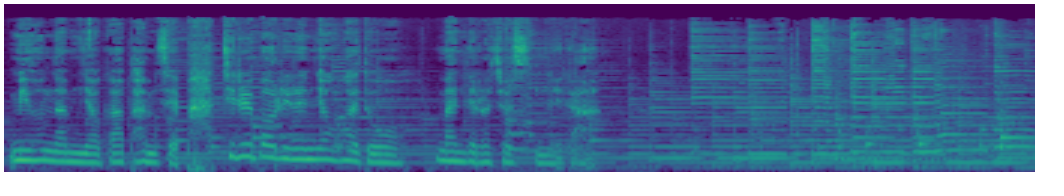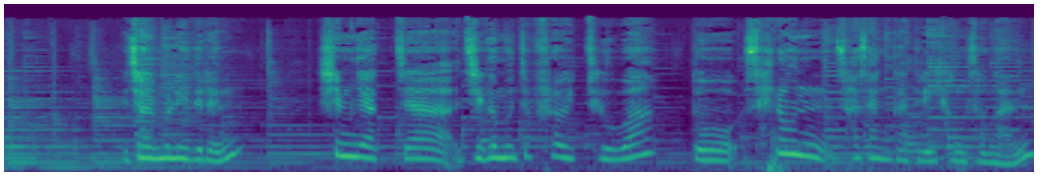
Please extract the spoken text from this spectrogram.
미혼 남녀가 밤새 파티를 벌이는 영화도 만들어졌습니다. 젊은이들은 심리학자 지그문트 프로이트와 또 새로운 사상가들이 형성한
